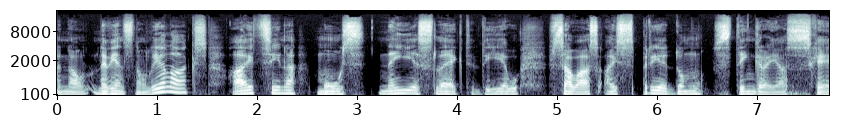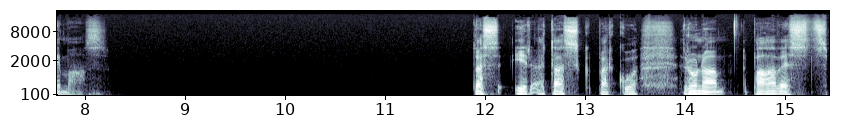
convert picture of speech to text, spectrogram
nav, neviens nav lielāks, aicina mūs neieslēgt Dievu savās aizspriedumu stingrajās schēmās. Tas ir tas, par ko runā pāvests.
